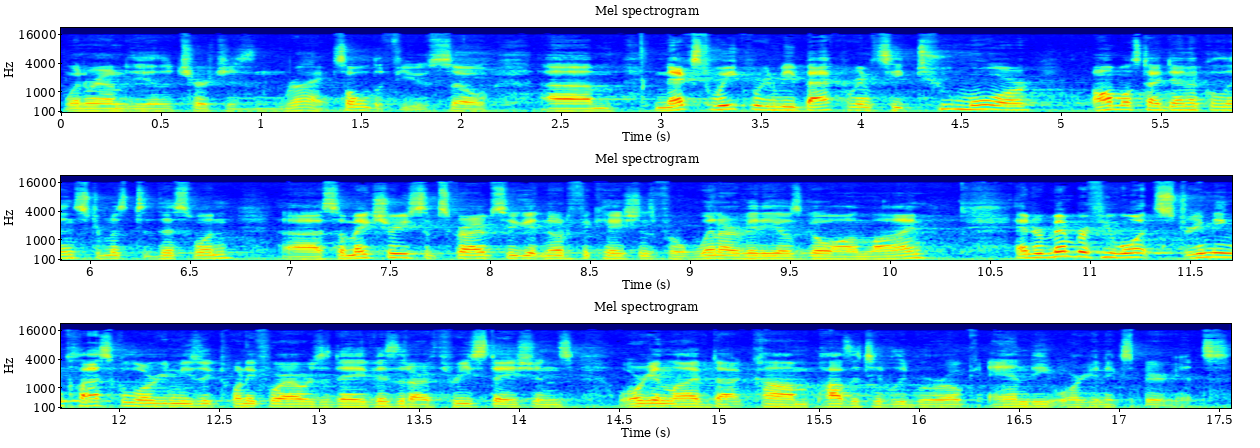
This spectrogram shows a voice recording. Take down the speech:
went around to the other churches and Right. sold a few. So um, next week we're going to be back. We're going to see two more almost identical instruments to this one. Uh, so make sure you subscribe so you get notifications for when our videos go online. And remember, if you want streaming classical organ music 24 hours a day, visit our three stations: OrganLive.com, Positively Baroque, and The Organ Experience.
